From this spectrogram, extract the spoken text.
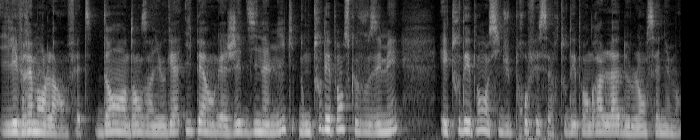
il est vraiment là en fait, dans, un yoga hyper engagé, dynamique. Donc tout dépend ce que vous aimez et tout dépend aussi du professeur, tout dépendra là de l'enseignement.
